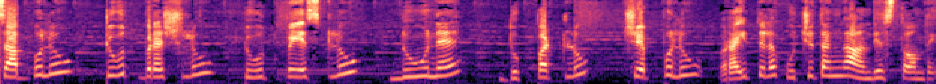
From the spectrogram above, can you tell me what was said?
సబ్బులు టూత్ బ్రష్లు టూత్ పేస్ట్లు నూనె దుప్పట్లు చెప్పులు రైతులకు ఉచితంగా అందిస్తోంది.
